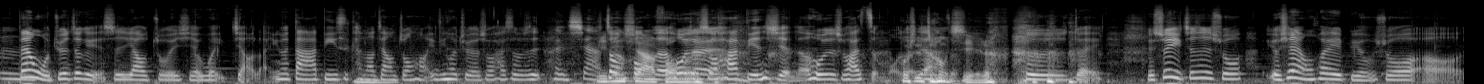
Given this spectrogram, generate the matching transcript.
嗯，但我觉得这个也是要做一些卫教啦，因为大家第一次看到这样状况，一定会觉得说他是不是很吓中风了，或者说他癫痫了，或者说他怎么了，或是中邪了。对对对对。对，所以就是说，有些人会比如说，呃，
